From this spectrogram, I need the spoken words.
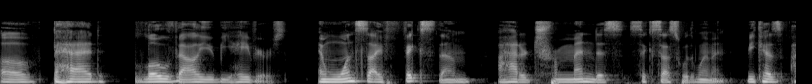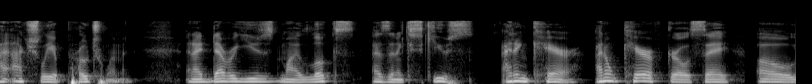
of bad, low value behaviors. And once I fixed them, I had a tremendous success with women because I actually approach women and I never used my looks as an excuse. I didn't care. I don't care if girls say, oh,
